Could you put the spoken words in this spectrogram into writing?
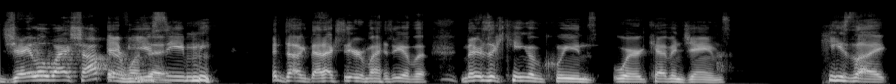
J Lo White shop there if one you day. see me, Doug, that actually reminds me of a. There's a King of Queens where Kevin James, he's like,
